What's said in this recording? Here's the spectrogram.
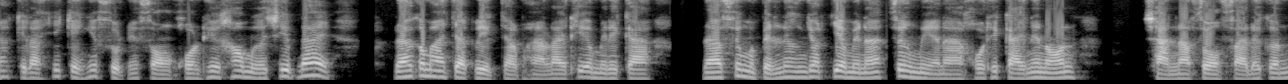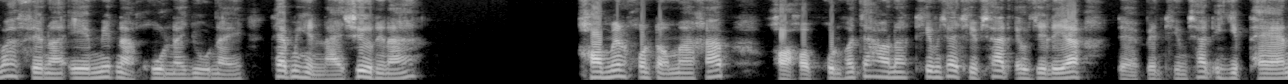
นักกีฬาที่เก่งที่สุดในสองคนที่เข้ามืออาชีพได้ แล้วก็มาจากหลีกจากมหาลัยที่อเมริกา แล้วซึ่งมันเป็นเรื่องยอดเยี่ยมเลยนะ ซึ่งมีอนาคตที่ไกลแน่นอน ฉันน่ะสงสัยเหลือเกินว่าเซนาเอมิดน่ะคุณนะอยู่ไหนแทบไม่เห็นรายชื่อเลยนะคอมเมนต์คนต่อมาครับ ขอขอบคุณพระเจ้านะ ที่ไม่ใช่ทีมชาติเอลจีเรีย แต่เป็นทีมชาติอียิปต์แทน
